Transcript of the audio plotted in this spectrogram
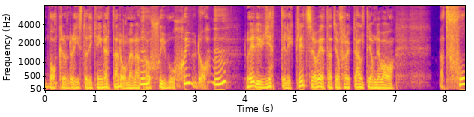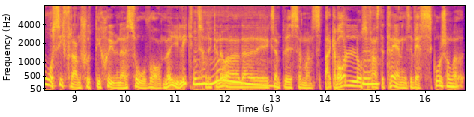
bakgrunder och historik kring detta då. Men att mm. ha sju och sju då, mm. då är det ju jättelyckligt. Så jag vet att jag försökte alltid om det var att få siffran 77 när så var möjligt. Mm. Och det kunde vara där exempelvis som man sparkar boll och så mm. fanns det träningsväskor som var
